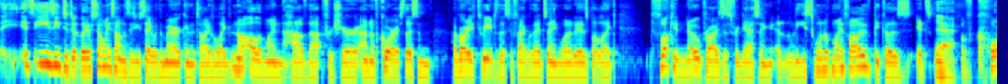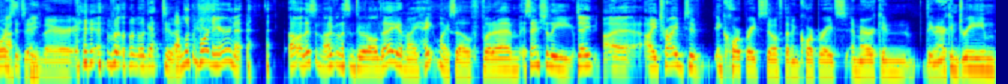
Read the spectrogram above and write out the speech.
it's easy to do. There's so many songs, as you say, with America in the title. Like, not all of mine have that for sure. And of course, listen, I've already tweeted to this effect without saying what it is, but like, fucking no prizes for guessing at least one of my five because it's, Yeah. of course, it's in there. but we'll get to it. I'm looking forward to hearing it. Oh, listen, I've been listening to it all day and I hate myself. But um, essentially, Dave, I, I tried to incorporate stuff that incorporates American, the American dream,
